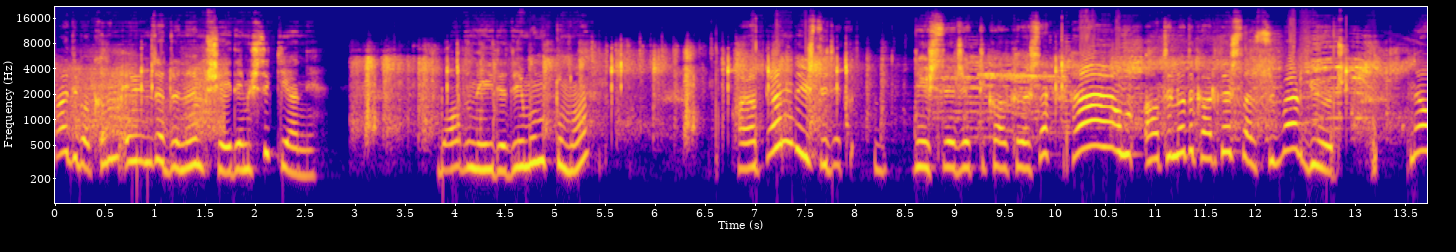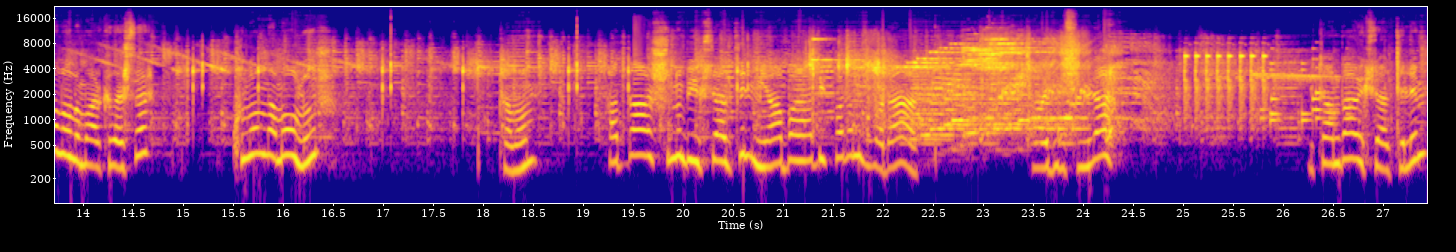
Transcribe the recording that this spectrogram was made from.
Hadi bakalım evimize dönelim. Şey demiştik yani. Bu arada neyi dediğimi unuttum lan. Mi değiştirecek, değiştirecektik arkadaşlar? Ha hatırladık arkadaşlar. Süper güç. Ne alalım arkadaşlar? Klonlama olur. Tamam. Hatta şunu bir yükseltelim ya. Bayağı bir paramız var ha. Haydi bismillah. Bir tane daha yükseltelim.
